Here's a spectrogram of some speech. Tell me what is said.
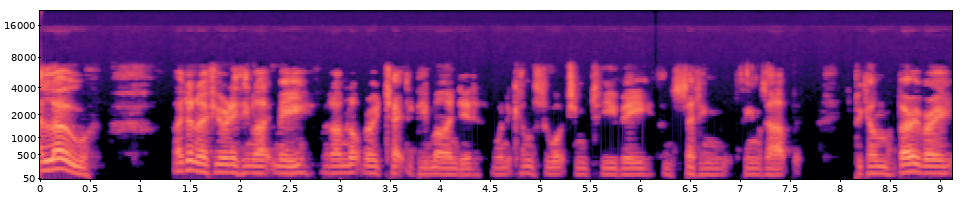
Hello. I don't know if you're anything like me, but I'm not very technically minded. When it comes to watching TV and setting things up, it's become very, very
